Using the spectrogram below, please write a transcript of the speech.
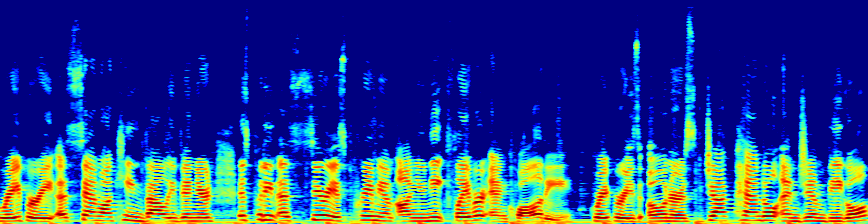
Grapery, a San Joaquin Valley vineyard, is putting a serious premium on unique flavor and quality. Grapery's owners, Jack Pandol and Jim Beagle,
